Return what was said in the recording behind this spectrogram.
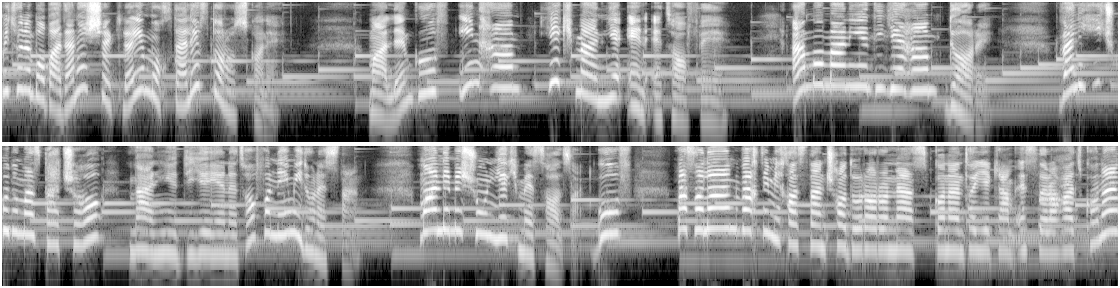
می‌تونه با بدنش شکلای مختلف درست کنه. معلم گفت این هم یک معنی انعطافه. اما معنی دیگه هم داره. ولی هیچ کدوم از بچه ها معنی دیگه انعطاف رو نمی‌دونستن. معلمشون یک مثال زد. گفت مثلا وقتی می‌خواستن چادرها رو نصب کنن تا یکم استراحت کنن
